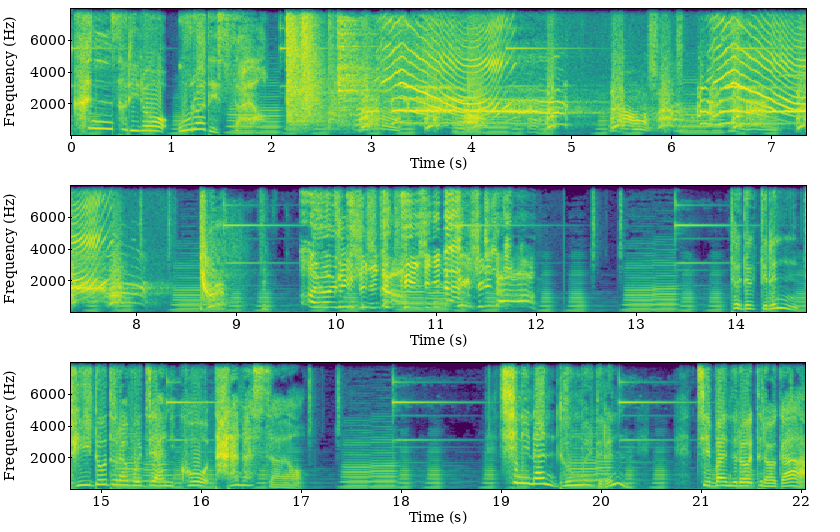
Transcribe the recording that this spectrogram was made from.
큰 소리로 울어댔어요. 귀신이다! 귀신이다! 귀신이다! 도둑들은 뒤도 돌아보지 않고 달아났어요. 신이 난 동물들은 집 안으로 들어가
